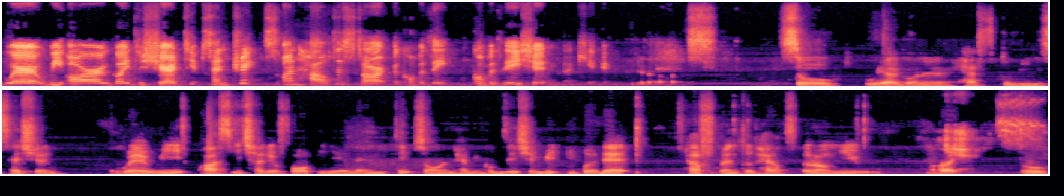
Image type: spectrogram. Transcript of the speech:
where we are going to share tips and tricks on how to start a conversa- conversation. Okay. Yes. So we are gonna have two mini session where we ask each other for opinion and tips on having conversation with people that have mental health around you. Alright. Yes. So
